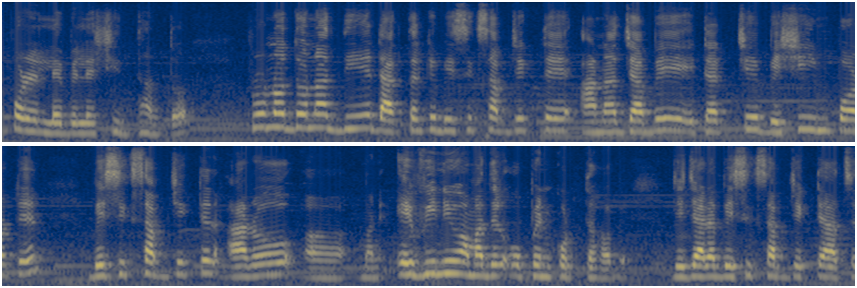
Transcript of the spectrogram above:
উপরের লেভেলের সিদ্ধান্ত। প্রণোদনা দিয়ে ডাক্তারকে বেসিক সাবজেক্টে আনা যাবে, এটার চেয়ে বেশি ইম্পর্টেন্ট বেসিক সাবজেক্টের আরও মানে এভিনিউ আমাদের ওপেন করতে হবে। যে যারা বেসিক সাবজেক্টে আছে,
